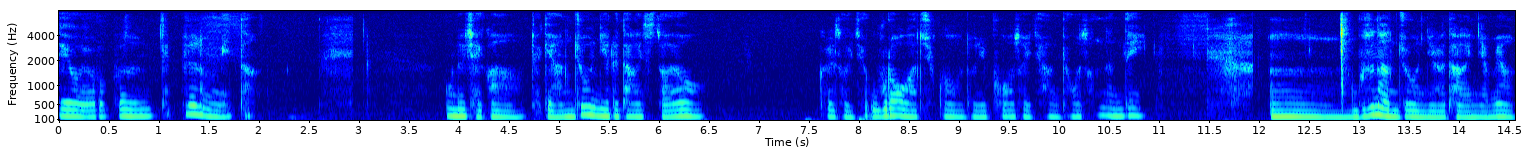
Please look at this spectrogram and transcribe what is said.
안녕하세요 여러분. 테필라입니다. 오늘 제가 되게 안 좋은 일을 당했어요. 그래서 이제 울어가지고 눈이 부어서 이제 안경을 썼는데 음 무슨 안 좋은 일을 당했냐면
